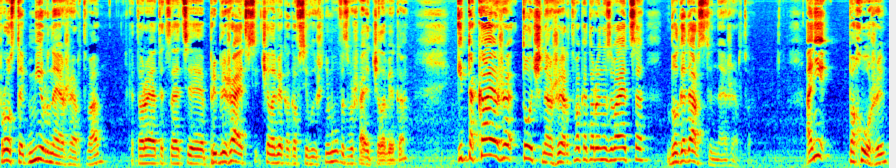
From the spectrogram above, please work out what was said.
просто мирная жертва, которая, так сказать, э, приближает человека ко Всевышнему, возвышает человека. И такая же точная жертва, которая называется благодарственная жертва. Они похожи,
